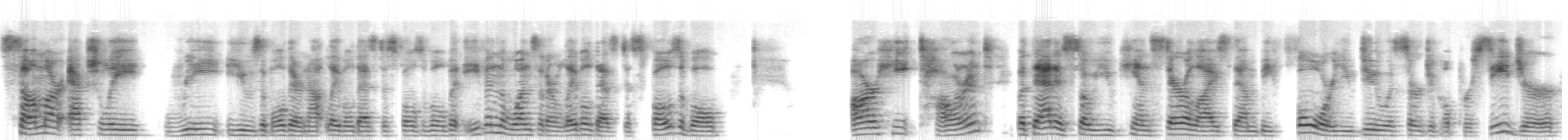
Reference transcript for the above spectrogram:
Some are actually reusable. They're not labeled as disposable, but even the ones that are labeled as disposable are heat tolerant, but that is so you can sterilize them before you do a surgical procedure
